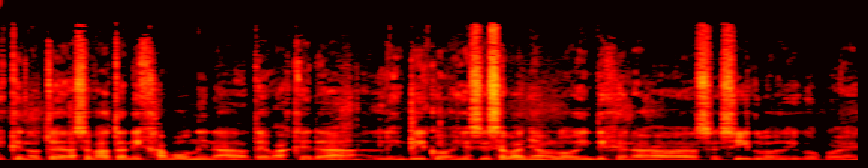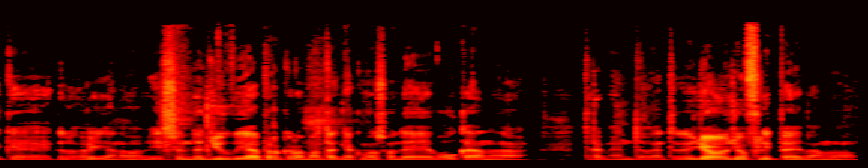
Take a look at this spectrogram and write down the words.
es que no te hace falta ni jabón ni nada, te vas a quedar limpico. Y así se bañan los indígenas hace siglos, digo, pues que gloria, ¿no? Y son de lluvia, porque las montañas como son de volcán, ah, tremendo. Entonces yo, yo flipé, vamos,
